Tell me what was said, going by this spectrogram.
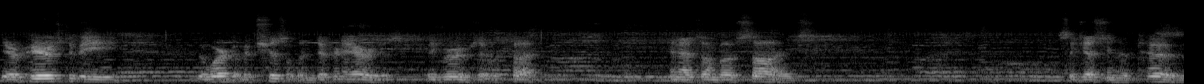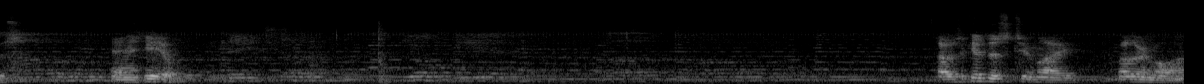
There appears to be the work of a chisel in different areas, the grooves that were cut. And that's on both sides, suggesting of toes and a heel. I was to give this to my mother-in-law,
